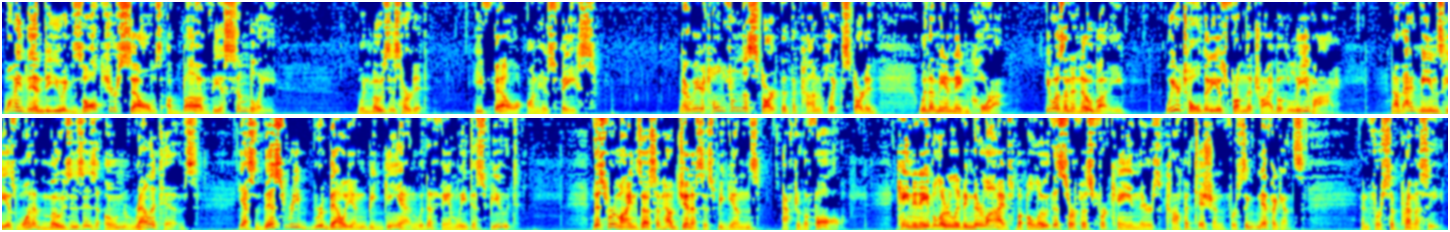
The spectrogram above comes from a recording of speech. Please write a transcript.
Why then do you exalt yourselves above the assembly? When Moses heard it, he fell on his face. Now we are told from the start that the conflict started with a man named Korah. He wasn't a nobody. We are told that he is from the tribe of Levi. Now that means he is one of Moses' own relatives. Yes, this re- rebellion began with a family dispute. This reminds us of how Genesis begins after the fall. Cain and Abel are living their lives, but below the surface for Cain, there's competition for significance and for supremacy.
